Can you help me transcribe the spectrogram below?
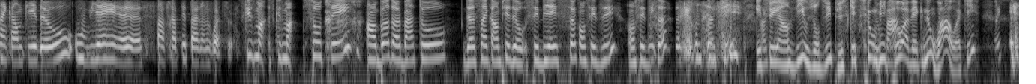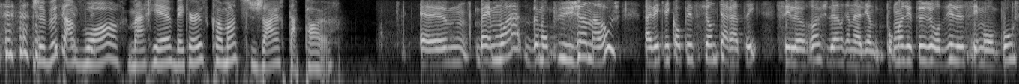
50 pieds de haut ou bien euh, se faire frapper par une voiture. Excuse-moi, excuse-moi. Sauter en bas d'un bateau de 50 pieds de haut. C'est bien ça qu'on s'est dit? On s'est dit ça? C'est ce qu'on a OK. dit. Et tu es en vie aujourd'hui puisque tu es au micro avec nous. Wow, OK. Je veux savoir, Marie-Ève Bakers, comment tu gères ta peur? Euh, ben moi, de mon plus jeune âge, avec les compétitions de karaté, c'est le rush d'adrénaline. Pour moi, j'ai toujours dit, là, c'est mon boost,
